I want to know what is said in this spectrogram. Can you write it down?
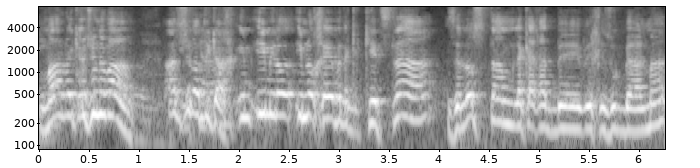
מה? לא יקרה שום דבר. אז שלא תיקח. אם, לא, אם לא חייבת, כי אצלה זה לא סתם לקחת בחיזוק בעלמא.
